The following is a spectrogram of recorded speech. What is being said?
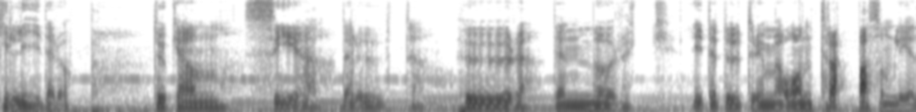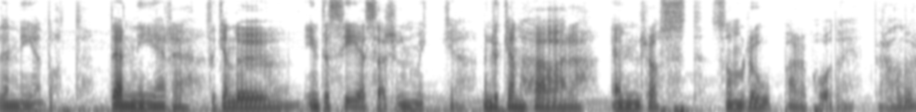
glider upp. Du kan se där ute hur den mörka mörk litet utrymme och en trappa som leder nedåt. Där nere så kan du inte se särskilt mycket, men du kan höra en röst som ropar på dig. Berhanur,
